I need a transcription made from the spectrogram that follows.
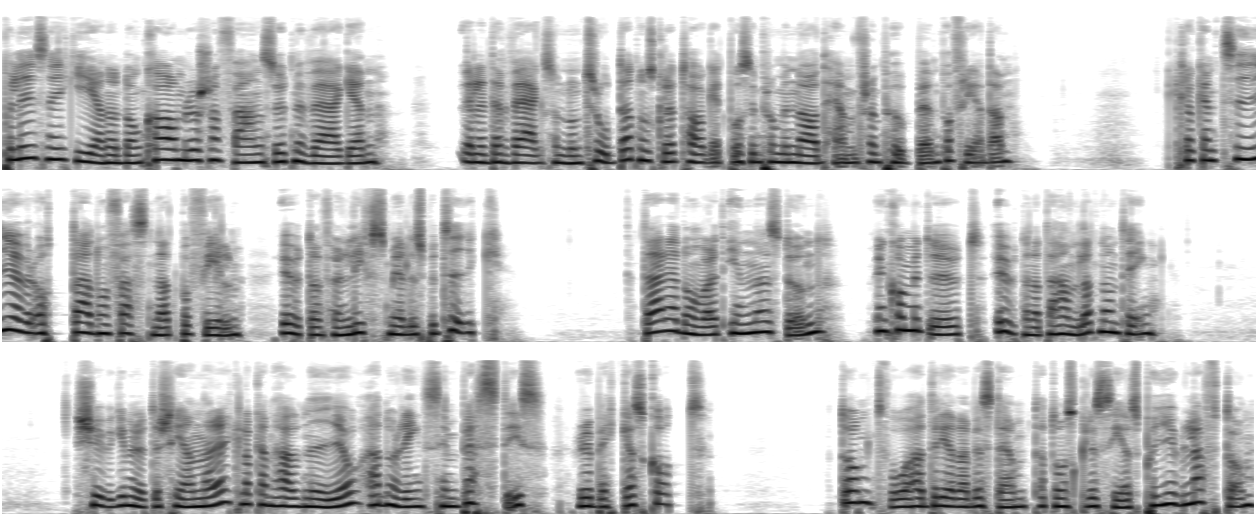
Polisen gick igenom de kameror som fanns ut med vägen, eller den väg som de trodde att de skulle ha tagit på sin promenad hem från puben på fredagen. Klockan tio över åtta hade hon fastnat på film utanför en livsmedelsbutik. Där hade hon varit inne en stund, men kommit ut utan att ha handlat någonting. 20 minuter senare, klockan halv nio, hade hon ringt sin bästis, Rebecca Scott. De två hade redan bestämt att de skulle ses på julafton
